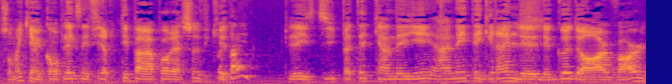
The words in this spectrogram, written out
Sûrement qu'il y a un complexe d'infériorité par rapport à ça, vu que. Peut-être. Puis là, il se dit peut-être qu'en ayant, en intégrant le, le gars de Harvard,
